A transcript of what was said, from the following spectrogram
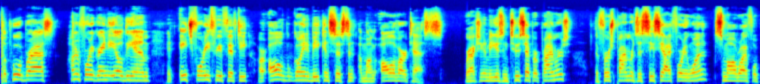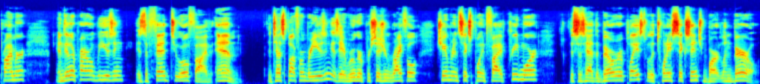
Lapua brass, 140 grain ELDM, and H4350 are all going to be consistent among all of our tests. We're actually going to be using two separate primers. The first primer is the CCI 41 small rifle primer, and the other primer we'll be using is the Fed 205M. The test platform we're using is a Ruger Precision Rifle, chambered in 6.5 Creedmoor. This has had the barrel replaced with a 26 inch Bartlein barrel.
